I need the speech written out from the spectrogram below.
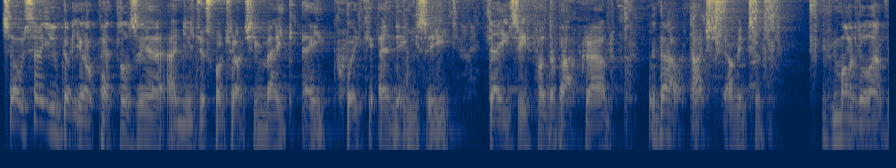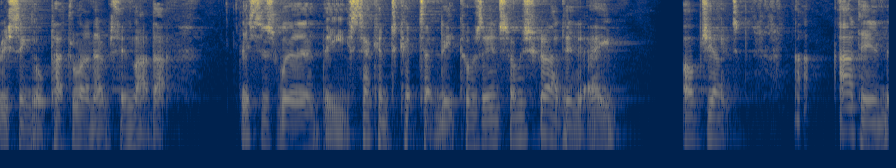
So say you've got your petals here and you just want to actually make a quick and easy daisy for the background without actually having to model every single petal and everything like that. This is where the second technique comes in. So I'm just going to add in a object, add in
